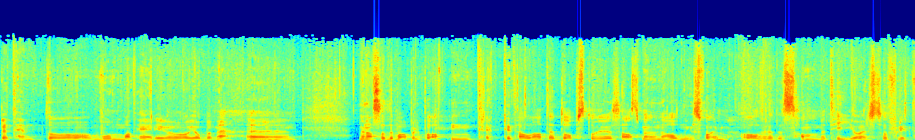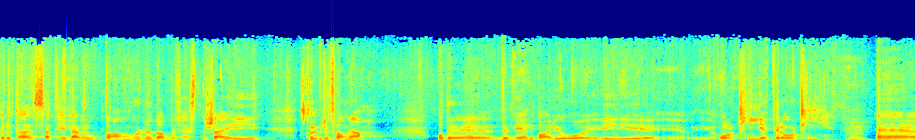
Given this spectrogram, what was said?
betent og vond materie å jobbe med. Mm. Men altså, det var vel på 1830-tallet at dette oppsto i USA som en underholdningsform. og Allerede samme tiår så flytter det seg til Europa, hvor det da befester seg i Storbritannia. Og det, det vedvarer jo i årti etter årti mm. eh,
